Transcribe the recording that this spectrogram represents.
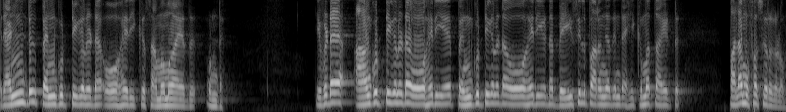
രണ്ട് പെൺകുട്ടികളുടെ ഓഹരിക്ക് സമമായത് ഉണ്ട്. ഇവിടെ ആൺകുട്ടികളുടെ ഓഹരിയെ പെൺകുട്ടികളുടെ ഓഹരിയുടെ ബേസിൽ പറഞ്ഞതിന്റെ ഹിക്മത്തായിട്ട് പല മുഫസിറുകളും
